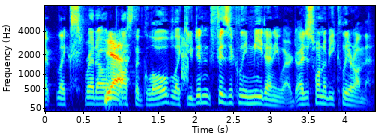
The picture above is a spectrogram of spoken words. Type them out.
eh, like spread out yeah. across the globe, like you didn't physically meet anywhere. I just want to be clear on that.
